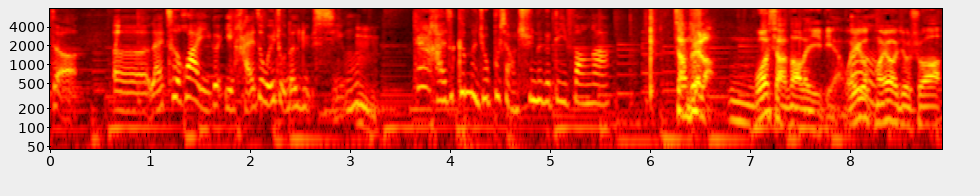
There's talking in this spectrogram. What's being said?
的呃来策划一个以孩子为主的旅行，嗯，但是孩子根本就不想去那个地方啊。讲对了，嗯，我想到了一点，我一个朋友就说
